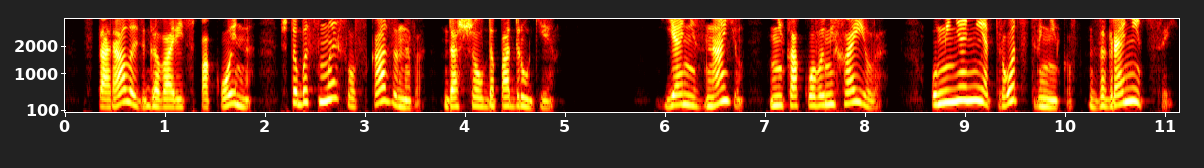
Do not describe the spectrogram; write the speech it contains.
— старалась говорить спокойно, чтобы смысл сказанного дошел до подруги. «Я не знаю никакого Михаила. У меня нет родственников за границей.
